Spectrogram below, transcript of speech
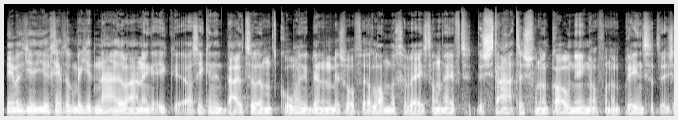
Nee, want je, je geeft ook een beetje het nadeel aan. Ik, als ik in het buitenland kom, en ik ben best wel veel landen geweest, dan heeft de status van een koning of van een prins, dat is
